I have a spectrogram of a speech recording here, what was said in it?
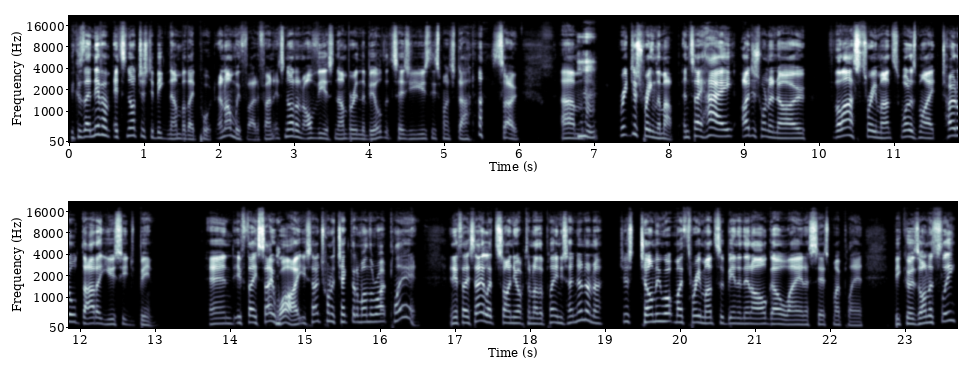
because they never. It's not just a big number they put, and I'm with Vodafone. It's not an obvious number in the bill that says you use this much data. so, um, Mhm. re- just ring them up and say, hey, I just want to know for the last three months what has my total data usage been. And if they say why, you say, I just want to check that I'm on the right plan. And if they say, let's sign you up to another plan, you say, no, no, no, just tell me what my three months have been, and then I'll go away and assess my plan. Because honestly,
